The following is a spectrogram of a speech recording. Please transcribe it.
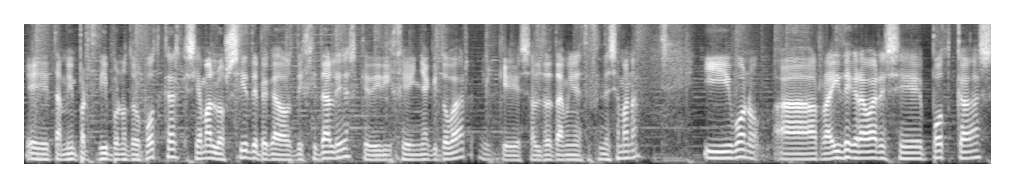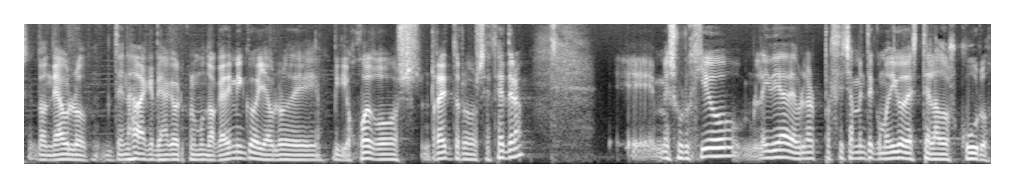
eh, también participo en otro podcast que se llama Los siete pecados digitales, que dirige Iñaki Tobar y que saldrá también este fin de semana. Y bueno, a raíz de grabar ese podcast, donde hablo de nada que tenga que ver con el mundo académico y hablo de videojuegos, retros, etc., eh, me surgió la idea de hablar precisamente, como digo, de este lado oscuro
